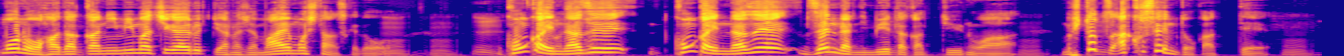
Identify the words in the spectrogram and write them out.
ものを裸に見間違えるっていう話は前もしたんですけど、うん、うん。うん。今回なぜ、今回なぜ全裸に見えたかっていうのは、うんもう一つアクセントがあって、うん。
